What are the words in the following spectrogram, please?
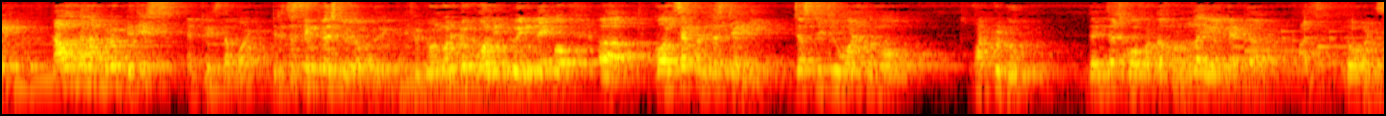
it, count the number of digits and place the point. This is the simplest way of doing it. If you don't want to fall into any type of uh, concept understanding, just if you want to know what to do, then just go for the formula, you will get the answer. No worries.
